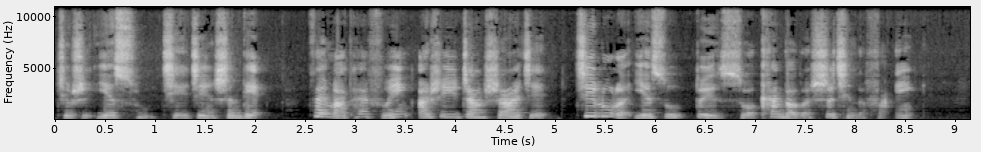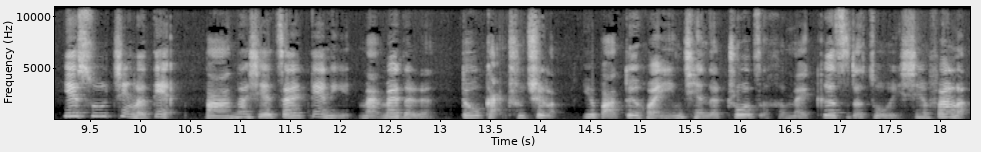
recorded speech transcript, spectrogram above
就是耶稣洁净圣殿。在马太福音二十一章十二节记录了耶稣对所看到的事情的反应。耶稣进了殿，把那些在店里买卖的人都赶出去了，又把兑换银钱的桌子和卖鸽子的座位掀翻了。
